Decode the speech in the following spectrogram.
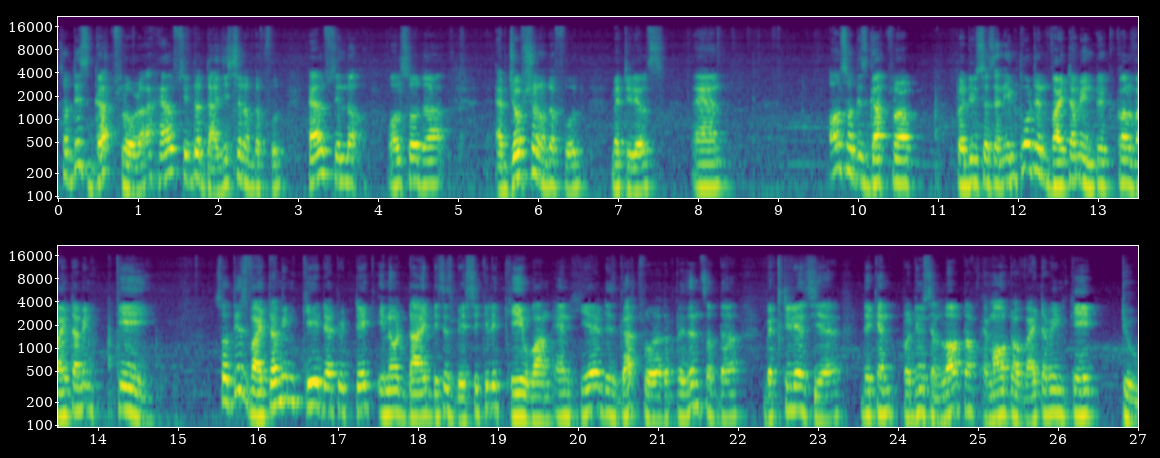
so this gut flora helps in the digestion of the food helps in the also the absorption of the food materials and also this gut flora produces an important vitamin called vitamin K. So this vitamin K that we take in our diet, this is basically K1 and here this gut flora, the presence of the bacteria here, they can produce a lot of amount of vitamin K2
